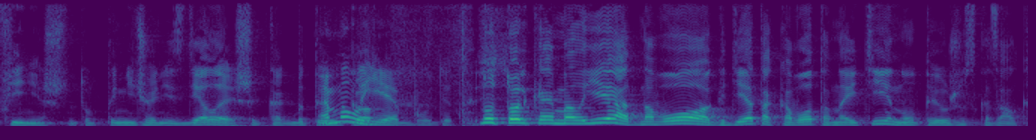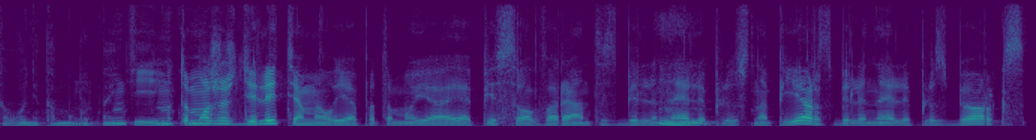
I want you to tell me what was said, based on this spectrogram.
финиш, тут ты ничего не сделаешь, и как бы ты... MLE просто... будет. Ну, все. только MLE, одного где-то кого-то найти, ну, ты уже сказал, кого они там могут найти. Ну, ты можешь делить MLE, потому я, я описывал варианты с Беллинелли mm-hmm. плюс Напьер, с Беллинелли плюс Беркс.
